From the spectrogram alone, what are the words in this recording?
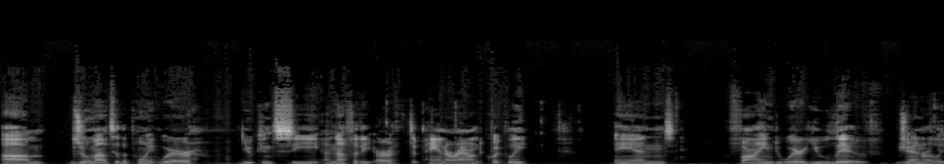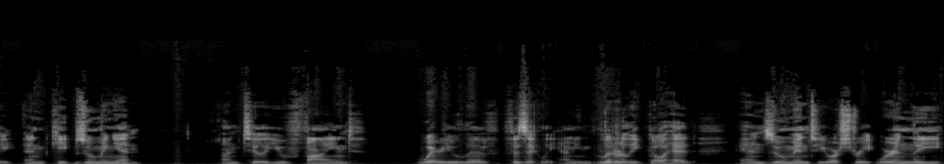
Um, zoom out to the point where you can see enough of the Earth to pan around quickly, and find where you live generally and keep zooming in until you find where you live physically. I mean, literally, go ahead and zoom into your street. We're in the,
